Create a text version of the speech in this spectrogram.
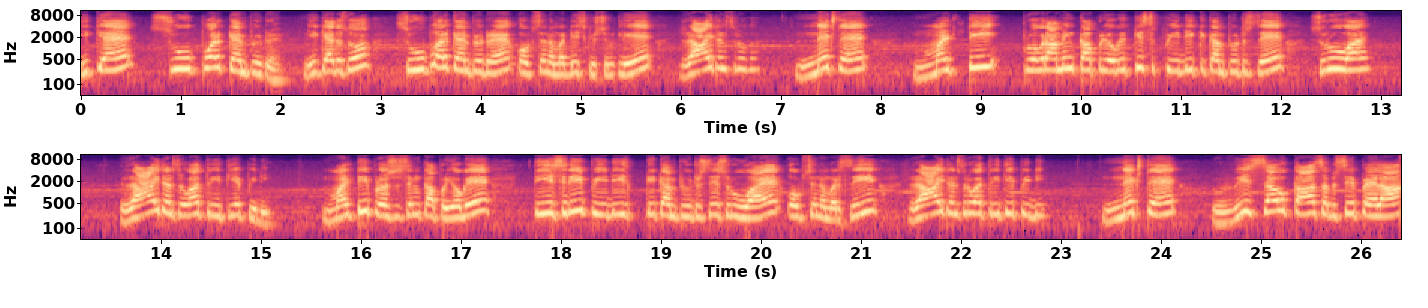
ये क्या है? सुपर कंप्यूटर है। ये क्या है दोस्तों? सुपर कंप्यूटर है। ऑप्शन नंबर डी इस क्वेश्चन के लिए राइट आंसर होगा। नेक्स्ट है मल्टी प्रोग्रामिंग का प्रयोग किस पीढ़ी के कंप्यूटर से शुरू हुआ है? राइट आंसर होगा तृतीय पीढ़ी मल्टी प्रोसेसिंग का प्रयोग तीसरी पीढ़ी के कंप्यूटर से शुरू हुआ है option number C right answer होगा तृतीय पीढ़ी नेक्स्ट है, विश्व का सबसे पहला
